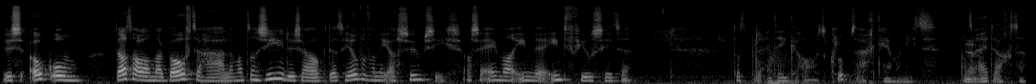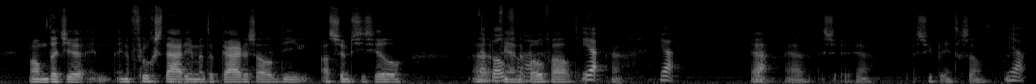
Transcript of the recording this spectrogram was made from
Dus ook om dat al naar boven te halen. Want dan zie je dus ook dat heel veel van die assumpties, als ze eenmaal in de interviews zitten, dat denken, oh, het klopt eigenlijk helemaal niet wat wij dachten. Maar omdat je in, een vroeg stadium met elkaar dus al die assumpties heel uh, naar, boven naar, boven haalt. Ja. Ja. ja. ja. ja. ja super interessant. Ja.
